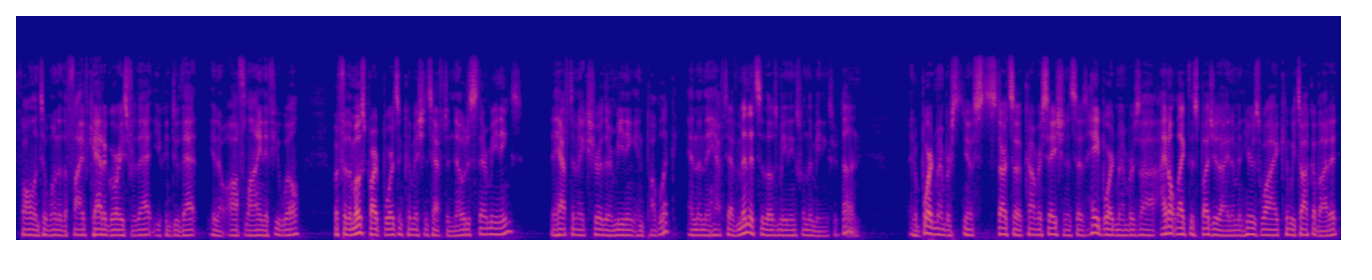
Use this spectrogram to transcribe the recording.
fall into one of the five categories for that you can do that you know offline if you will. But for the most part boards and commissions have to notice their meetings. They have to make sure they're meeting in public and then they have to have minutes of those meetings when the meetings are done and a board member you know starts a conversation and says, "Hey, board members, uh, I don't like this budget item, and here's why. Can we talk about it?"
